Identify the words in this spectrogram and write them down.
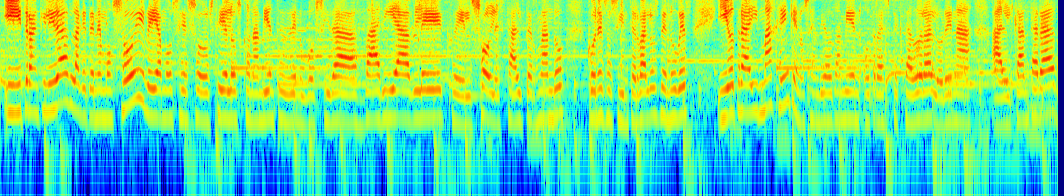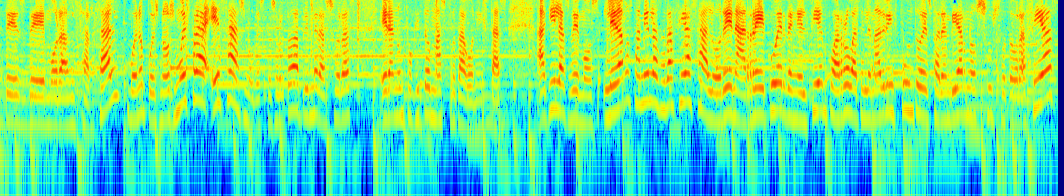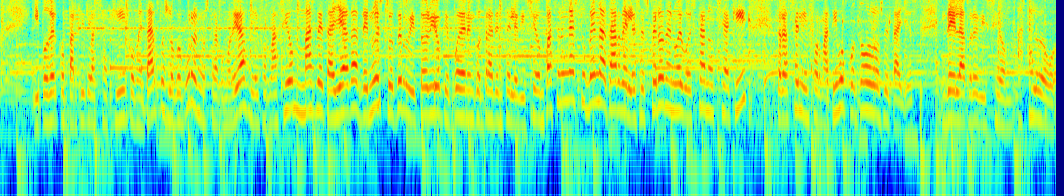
Y tranquilidad la que tenemos hoy, veíamos esos cielos con ambiente de nubosidad variable, que el sol está alternando con esos intervalos de nubes y otra imagen que nos ha enviado también otra espectadora, Lorena Alcántara, desde Moral Zarzal. Bueno, pues nos muestra esas nubes que sobre todo a primeras horas eran un poquito más protagonistas. Aquí las vemos. Le damos también las gracias a Lorena. Recuerden el tiempo telemadrid.es para enviarnos sus fotografías y poder compartirlas aquí y comentar pues lo que ocurre en nuestra comunidad, la información más detallada de nuestro territorio que pueden encontrar en televisión. Pasen una estupenda tarde. Les espero de nuevo esta noche aquí tras el informativo con todos los detalles de la previsión. Hasta luego.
